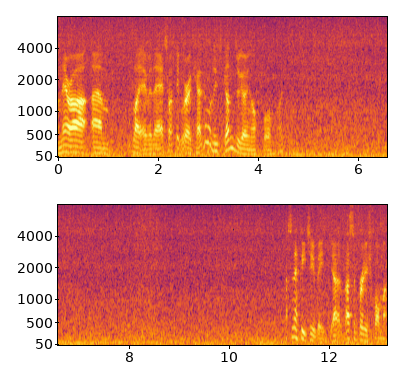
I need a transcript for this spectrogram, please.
And there are um, flight over there, so I think we're okay. I don't know what these guns are going off for. I... That's an FE2B. Yeah, that's a British bomber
